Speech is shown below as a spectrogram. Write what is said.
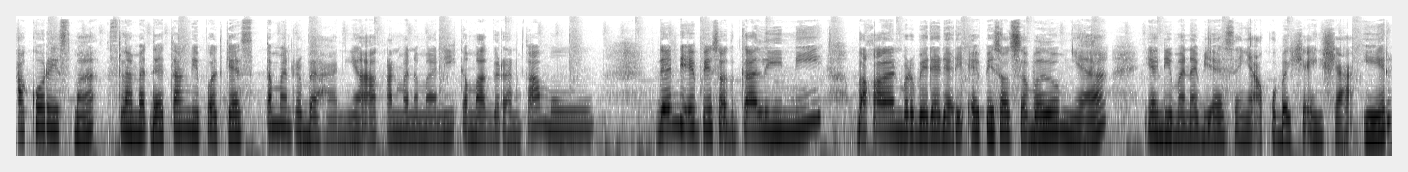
aku Risma. Selamat datang di podcast Teman Rebahan yang akan menemani kemageran kamu. Dan di episode kali ini bakalan berbeda dari episode sebelumnya yang di mana biasanya aku bacain syair,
